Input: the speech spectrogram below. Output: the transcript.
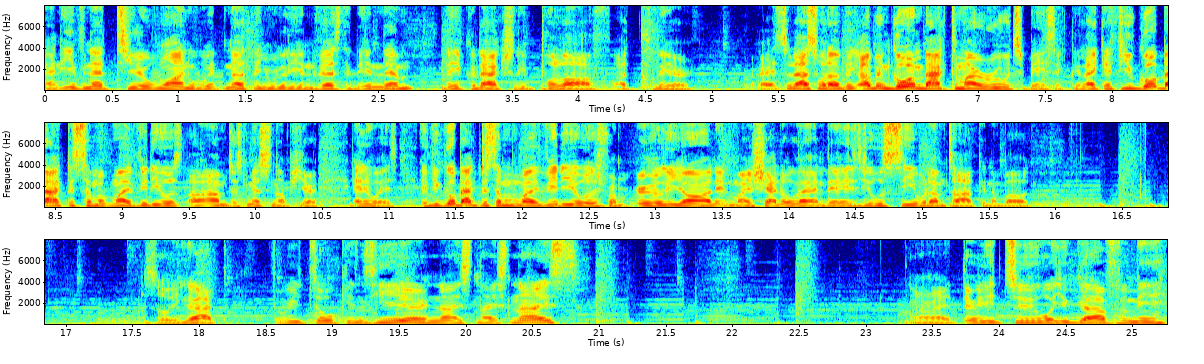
And even at tier one with nothing really invested in them, they could actually pull off a clear. Right, so that's what I've been. I've been going back to my roots basically. Like if you go back to some of my videos, uh, I'm just messing up here. Anyways, if you go back to some of my videos from early on in my Shadowland days, you'll see what I'm talking about. So we got Three tokens here. Nice, nice, nice. All right, 32. What you got for me?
